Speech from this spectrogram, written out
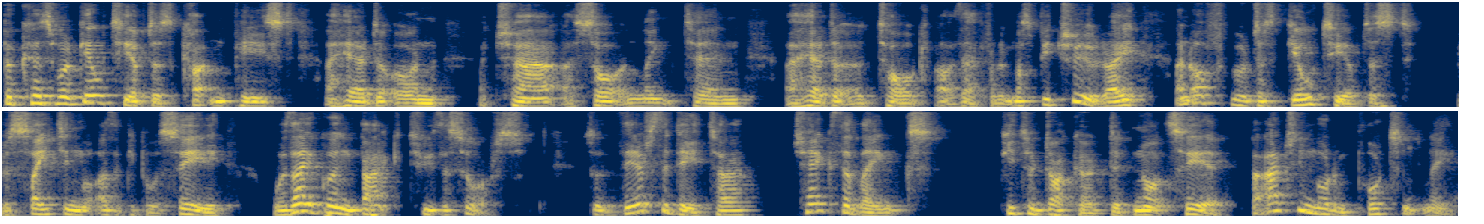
because we're guilty of just cut and paste. I heard it on a chat, I saw it on LinkedIn, I heard it at a talk, oh, therefore it must be true, right? And often we're just guilty of just reciting what other people say without going back to the source. So there's the data, check the links. Peter Drucker did not say it, but actually more importantly,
